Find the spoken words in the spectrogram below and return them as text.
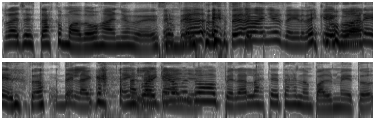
Rach, estás como a dos años de eso. en Estoy a, estoy a años de salir de que 40. de la, ca- a En la cualquier calle. momento vas a pelar las tetas en la palmeto.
